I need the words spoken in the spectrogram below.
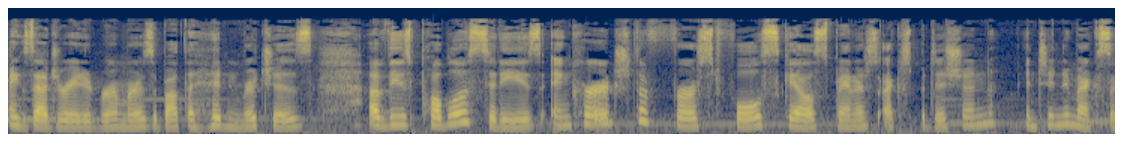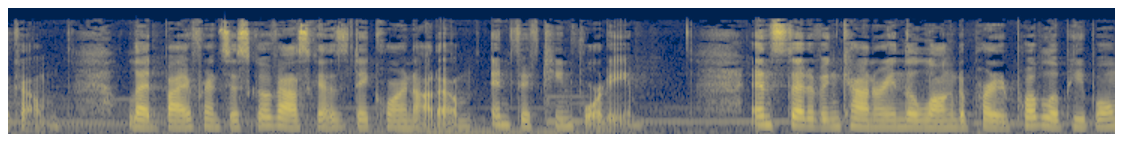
Exaggerated rumors about the hidden riches of these Pueblo cities encouraged the first full scale Spanish expedition into New Mexico, led by Francisco Vasquez de Coronado in 1540. Instead of encountering the long departed Pueblo people,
